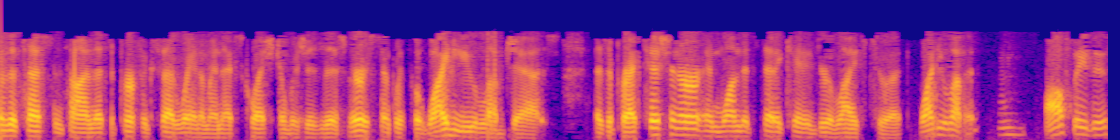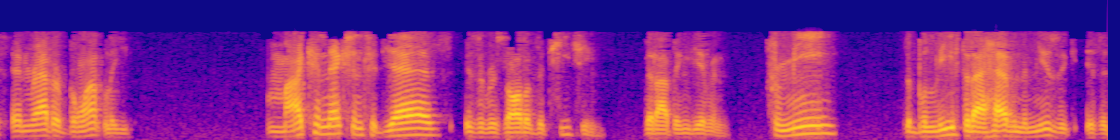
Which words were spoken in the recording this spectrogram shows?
of the test in time, that's a perfect segue into my next question, which is this very simply put, why do you love jazz? As a practitioner and one that's dedicated your life to it, why do you love it? Mm-hmm. I'll say this, and rather bluntly, my connection to jazz is a result of the teaching that I've been given. For me, the belief that I have in the music is a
